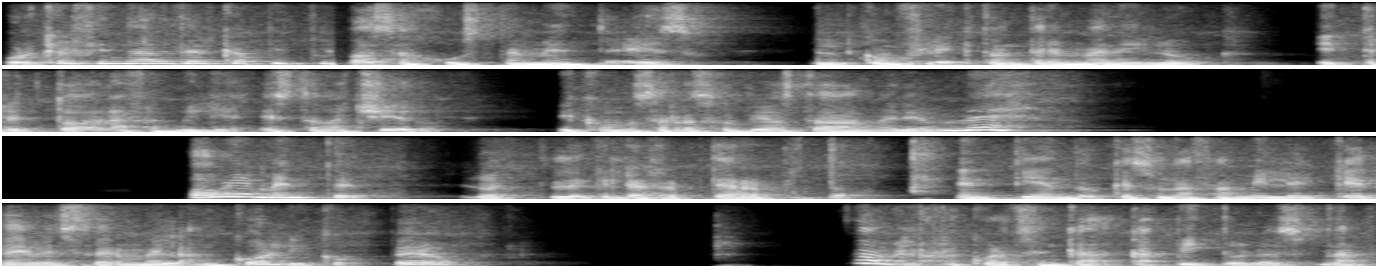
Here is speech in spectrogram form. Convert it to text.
Porque al final del capítulo pasa justamente eso, el conflicto entre Mandy y Luke entre toda la familia estaba chido. Y como se resolvió, estaba medio meh. Obviamente, lo, te repito, entiendo que es una familia que debe ser melancólico, pero no me lo recuerdes en cada capítulo. Es una,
